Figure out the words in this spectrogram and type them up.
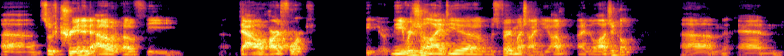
um, sort of created out of the uh, DAO hard fork the, the original idea was very much ideo ideological. Um, and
